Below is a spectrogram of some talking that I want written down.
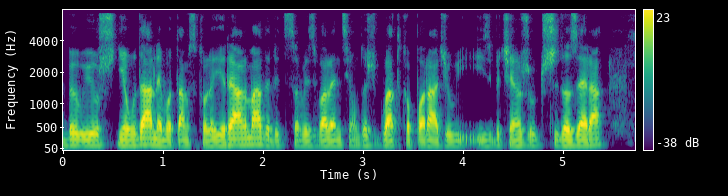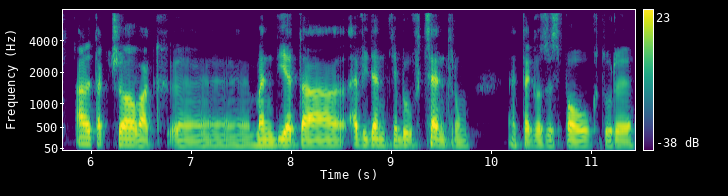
był już nieudany, bo tam z kolei Real Madryt sobie z Walencją dość gładko poradził i, zwyciężył 3 do 0, ale tak czy owak Mendieta ewidentnie był w centrum tego zespołu, który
